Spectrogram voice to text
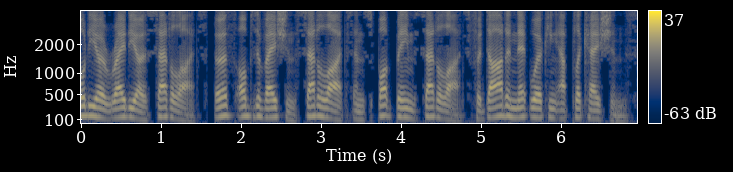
audio-radio satellites, Earth observation satellites and spot beam satellites for data networking applications.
